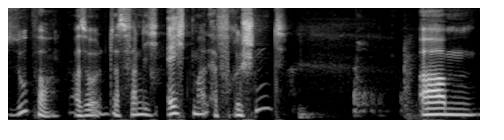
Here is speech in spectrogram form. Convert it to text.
super. Also das fand ich echt mal erfrischend ähm,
